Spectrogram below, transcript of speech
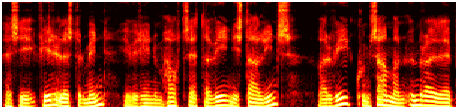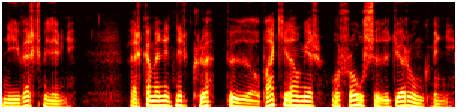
Þessi fyrirlestur minn yfir hinnum hátsetta vini Stalins var vikum saman umræðuefni í verksmiðunni. Verkamennir klöppuðu á bakið á mér og rósuðu djörfungminni.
